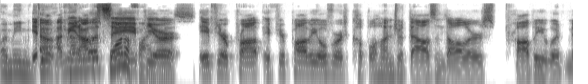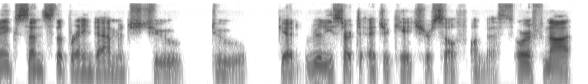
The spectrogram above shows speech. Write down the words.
I mean, yeah, get, I mean, I would say if you're this. if you're prop if you're probably over a couple hundred thousand dollars, probably would make sense the brain damage to to get really start to educate yourself on this, or if not,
